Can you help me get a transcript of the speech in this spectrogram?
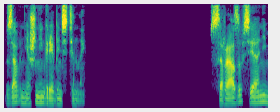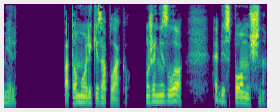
за внешний гребень стены. Сразу все онемели. Потом Олики заплакал. Уже не зло, а беспомощно.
